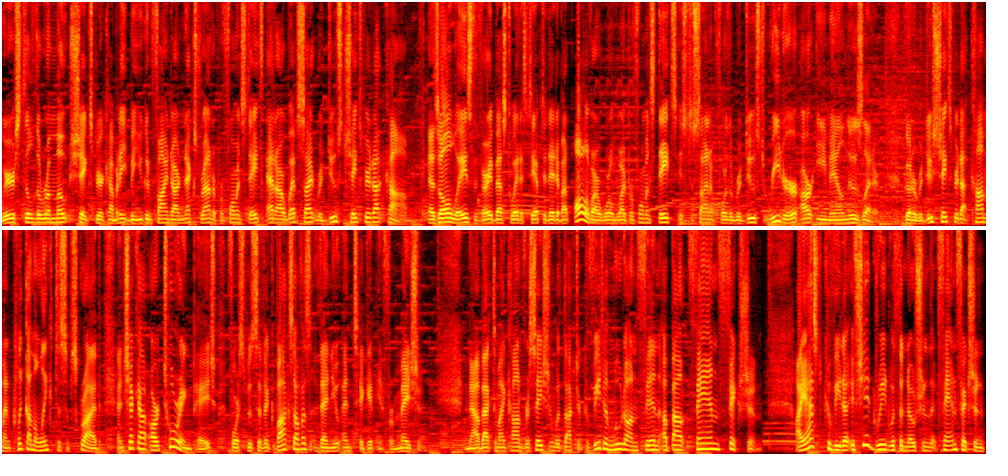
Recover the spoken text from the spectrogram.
We're still the remote Shakespeare company, but you can find our next round of performance dates at our website, reducedshakespeare.com. As always, the very best way to stay up to date about all of our worldwide performance dates is to sign up for the Reduced Reader, our email newsletter. Go to reducedshakespeare.com and click on the link to subscribe, and check out our touring page for specific box office, venue, and ticket information. Now back to my conversation with Dr. Kavita Mudan Finn about fan fiction. I asked Kavita if she agreed with the notion that fan fiction,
